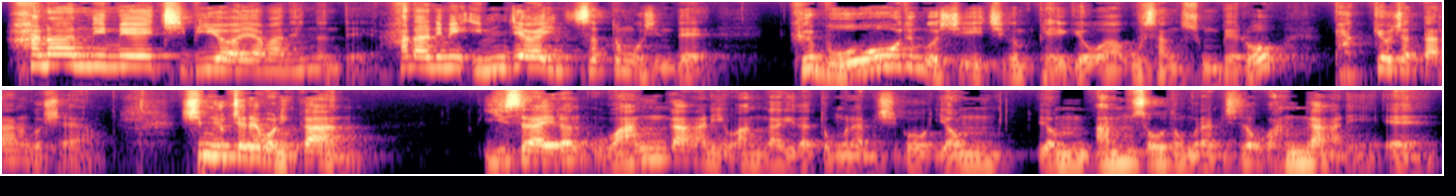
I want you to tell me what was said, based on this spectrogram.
하나님의 집이어야만 했는데 하나님의 임재가 있었던 곳인데 그 모든 것이 지금 배교와 우상 숭배로 바뀌어졌다라는 것이에요. 16절에 보니까 이스라엘은 왕강하니 왕각이다 동그라미 치고 염, 염 암소 동그라미 치고 왕강하니 예.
